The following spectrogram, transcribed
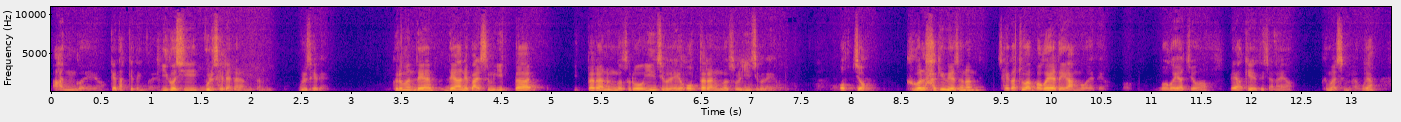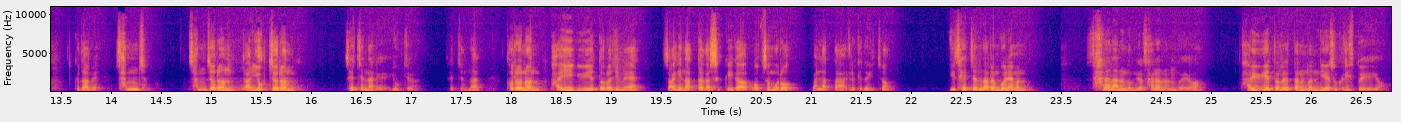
아는 거예요. 깨닫게 된 거예요. 이것이 물세례라는 겁니다. 물세례. 그러면 내, 내 안에 말씀이 있다, 있다라는 것으로 인식을 해요? 없다라는 것으로 인식을 해요? 없죠. 그걸 하기 위해서는 새가 쪼아 먹어야 돼요? 안 먹어야 돼요? 먹어야죠. 빼앗겨야 되잖아요. 그 말씀이라고요. 그 다음에 3절, 3절은, 아, 6절은 셋째 날이에요. 6절. 셋째 날. 더러는 바위 위에 떨어짐에 싹이 났다가 습기가 없으므로 말랐다. 이렇게 되어 있죠. 이 셋째 날은 뭐냐면 살아나는 겁니다. 살아나는 거예요. 바위 위에 떨어졌다는 건 예수 그리스도예요.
